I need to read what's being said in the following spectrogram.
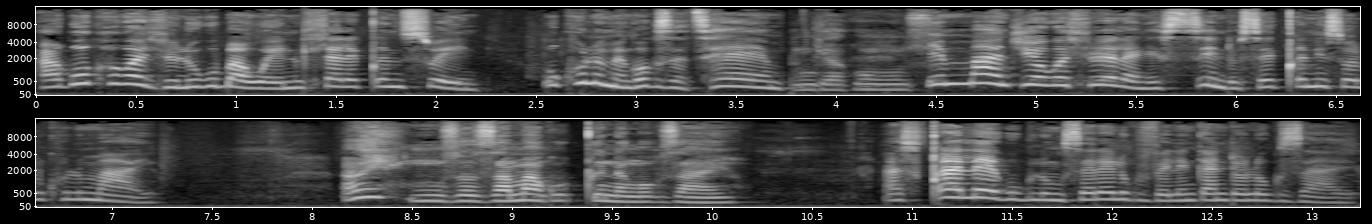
Akukho kwadlula ukuba wena uhlale eqinisweni. Ukhulume ngokuzethemba. ngiyakuzwa Imantshi yokwehlulela ngesisindo seqiniso olikhulumayo. hayi ngizozama ukuqina ngokuzayo Asiqaleke ukulungiselela ukuvela enkantolo okuzayo.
